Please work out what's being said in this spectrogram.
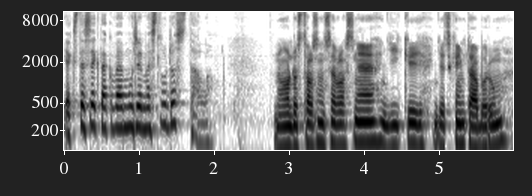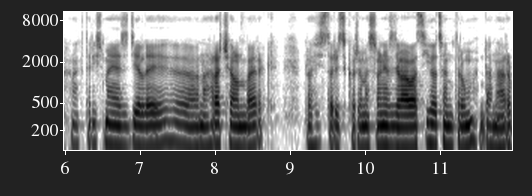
Jak jste se k takovému řemeslu dostal? No, dostal jsem se vlastně díky dětským táborům, na který jsme jezdili eh, na Hrad Schellenberg do historicko-řemeslně vzdělávacího centrum Danar.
